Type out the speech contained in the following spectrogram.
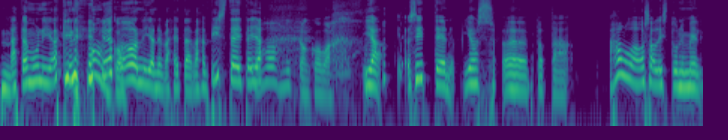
mätämuniakin. Onko? on, ja ne vähetään vähän pisteitä. Ja... Oho, nyt on kova. ja sitten, jos ö, tota, haluaa osallistua, niin meillä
